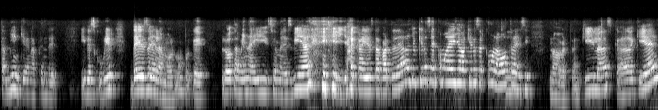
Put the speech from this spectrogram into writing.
también quieren aprender y descubrir desde el amor, ¿no? Porque luego también ahí se me desvían y ya cae esta parte de, ah, yo quiero ser como ella o quiero ser como la otra, y decir, no, a ver, tranquilas, cada quien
